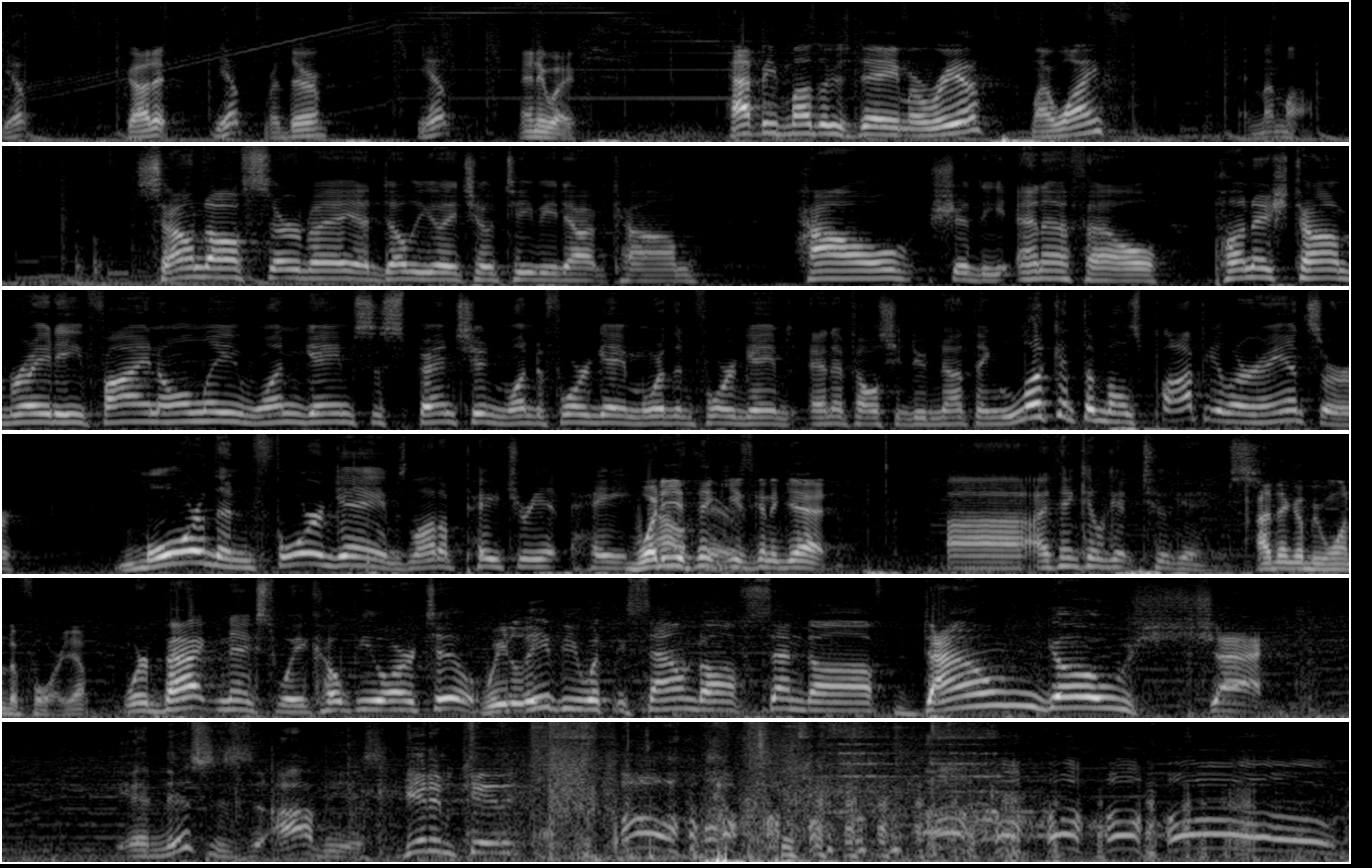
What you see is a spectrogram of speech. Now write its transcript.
Yep. Got it? Yep. Right there? Yep. Anyway, happy Mother's Day, Maria, my wife, and my mom. Sound off survey at WHOTV.com. How should the NFL punish Tom Brady? Fine only, one game suspension, one to four game, more than four games. NFL should do nothing. Look at the most popular answer more than four games. A lot of Patriot hate. What do you think there. he's going to get? Uh, I think he'll get two games. I think it'll be one to four. Yep. We're back next week. Hope you are too. We leave you with the sound off, send off. Down goes Shaq. And this is obvious. Get him, Kenny. Oh! oh! oh!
